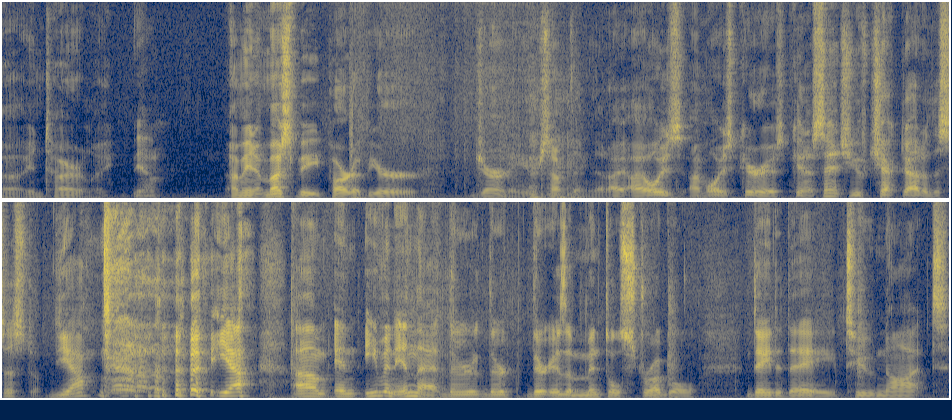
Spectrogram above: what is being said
uh, entirely. Yeah. I mean, it must be part of your journey or something that I, I always I'm always curious. In a sense, you've checked out of the system. Yeah, yeah, um, and even in that, there there there is a mental struggle day to day to not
